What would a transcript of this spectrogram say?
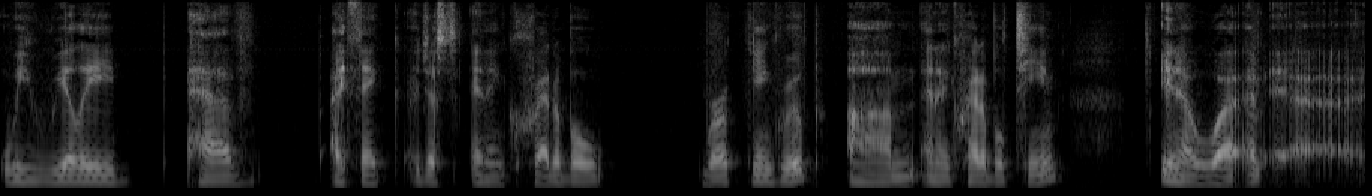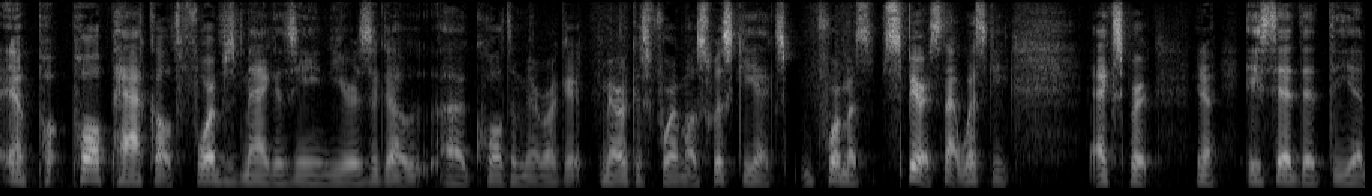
we really have, I think, just an incredible working group, um, an incredible team. You know, uh, uh, Paul Pacult, Forbes magazine years ago uh, called America, America's foremost whiskey, ex- foremost spirits, not whiskey, expert. You know, he said that the uh,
